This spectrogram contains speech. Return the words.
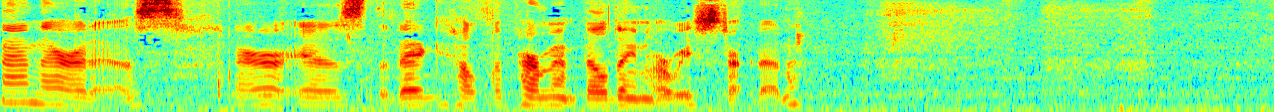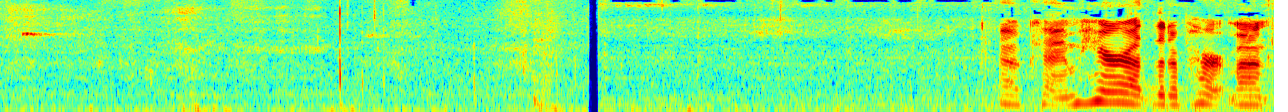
And there it is. There is the big health department building where we started. Okay, I'm here at the Department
